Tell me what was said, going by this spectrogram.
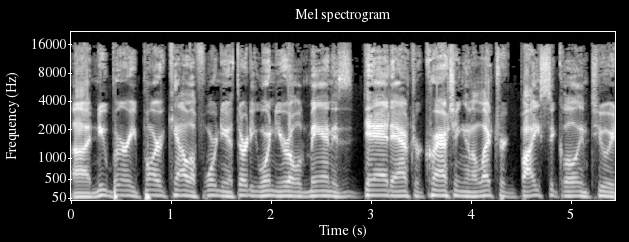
Uh, Newbury Park, California. A 31 year old man is dead after crashing an electric bicycle into a,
